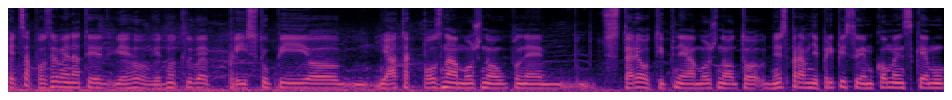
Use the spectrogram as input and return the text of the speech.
Keď sa pozrieme na tie jeho jednotlivé prístupy, ja tak poznám možno úplne stereotypne a možno to nesprávne pripisujem Komenskému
